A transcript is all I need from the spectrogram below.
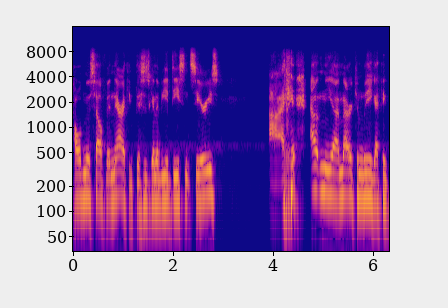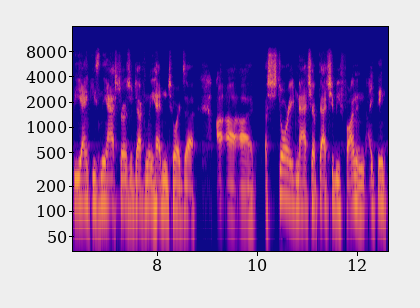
holding himself in there. I think this is going to be a decent series. Uh, out in the American League, I think the Yankees and the Astros are definitely heading towards a a, a a, storied matchup. That should be fun, and I think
